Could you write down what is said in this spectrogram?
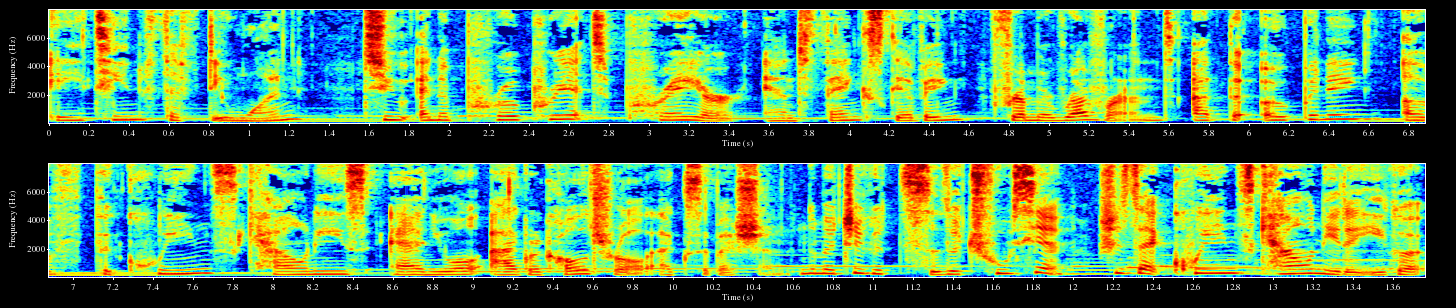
1851, to an appropriate prayer and thanksgiving from a reverend at the opening of the Queens County's annual agricultural exhibition。那么这个词的出现是在 Queens County 的一个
